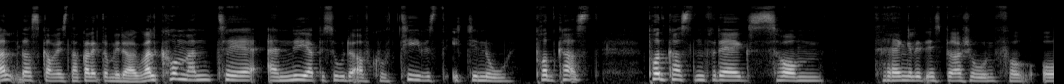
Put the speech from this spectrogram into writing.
Vel, det skal vi snakke litt om i dag. Velkommen til en ny episode av tid hvis ikke nå podkast. Podkasten for deg som trenger litt inspirasjon for å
